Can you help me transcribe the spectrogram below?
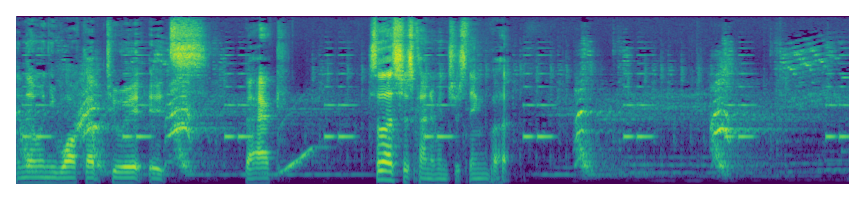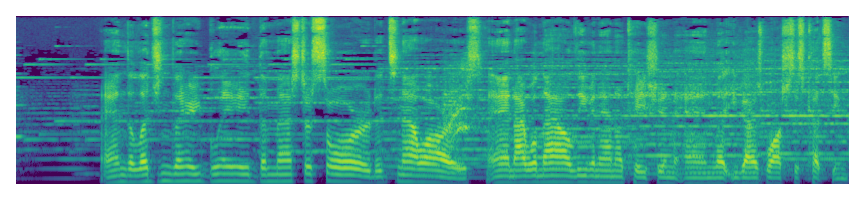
and then when you walk up to it, it's back. So that's just kind of interesting, but. And the legendary blade, the Master Sword, it's now ours. And I will now leave an annotation and let you guys watch this cutscene.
